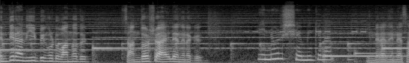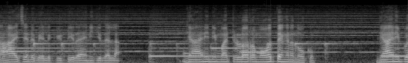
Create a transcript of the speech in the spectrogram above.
എന്തിനാ നീ ഇപ്പൊ ഇങ്ങോട്ട് വന്നത്? സന്തോഷമായില്ലേ നിനക്ക്? എന്നോട് ക്ഷമിക്കണം. ഇന്നലെ നിന്നെ സഹായിച്ചതിന്റെ പേരിൽ കിട്ടിയതാ എനിക്കിതെല്ലാം. ഞാനിനി മറ്റുള്ളവരുടെ മുഖത്ത് എങ്ങനെ നോക്കും? ഞാനിപ്പോ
